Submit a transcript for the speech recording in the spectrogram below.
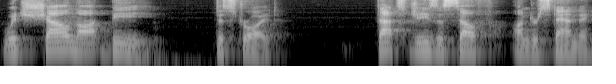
which shall not be destroyed. That's Jesus' self understanding.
